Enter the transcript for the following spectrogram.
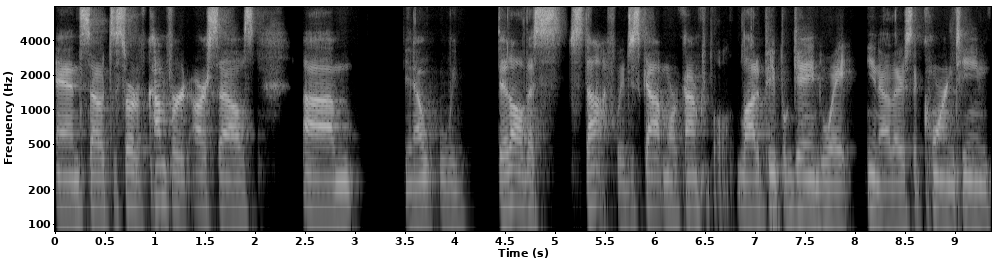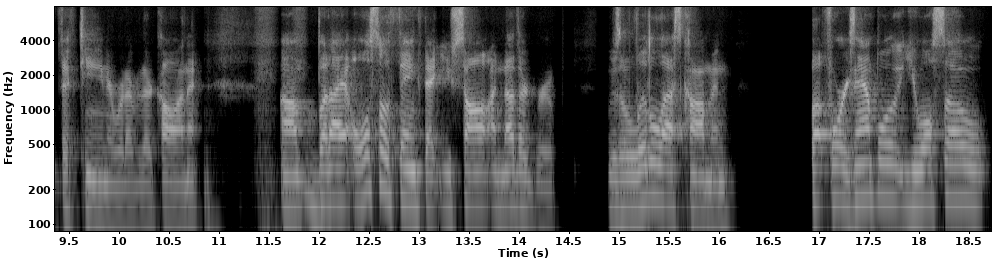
And so, to sort of comfort ourselves, um, you know, we did all this stuff. We just got more comfortable. A lot of people gained weight. You know, there's a quarantine 15 or whatever they're calling it. Um, but I also think that you saw another group. It was a little less common. But for example, you also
